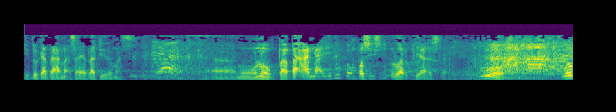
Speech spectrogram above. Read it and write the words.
Begitu kata anak saya tadi, Mas. Uh, ngono, bapak anak itu komposisinya luar biasa. Wow.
